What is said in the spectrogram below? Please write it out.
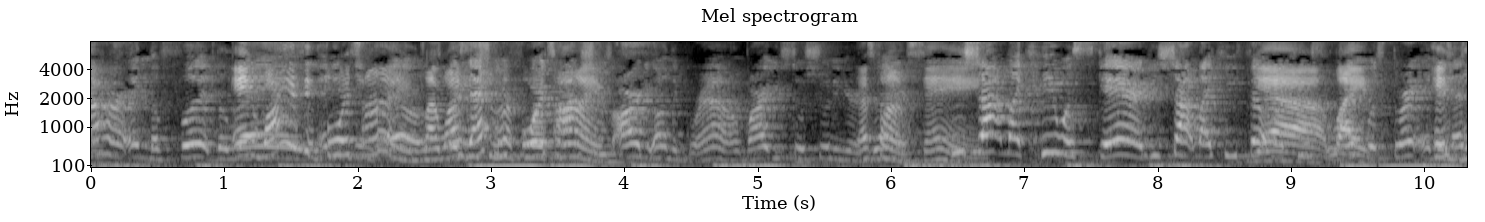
shot her in the foot, the leg. And why is it four times? else. Like, why did you exactly shoot her four four times? She was already on the ground. Why are you still shooting your That's gun? what I'm saying. He shot like he was scared. He shot like he felt yeah, like his life was threatened. his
